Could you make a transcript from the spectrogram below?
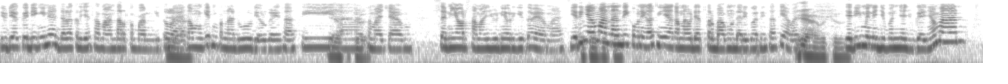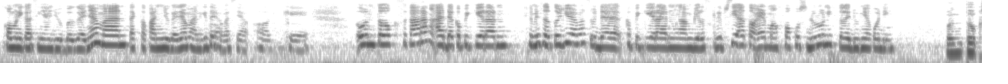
Dunia coding ini adalah kerjasama antar teman gitu lah ya. Iya. Atau mungkin pernah dulu di organisasi Iya, eh, betul. semacam senior sama junior gitu ya mas. Jadi Betul, nyaman betul. nanti komunikasinya karena udah terbangun dari organisasi ya mas. Iya betul. Jadi manajemennya juga nyaman, komunikasinya juga nyaman, tektokan juga nyaman gitu ya mas ya. Oke. Untuk sekarang ada kepikiran semester 7 ya mas udah kepikiran ngambil skripsi atau emang fokus dulu nih ke dunia coding? Untuk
